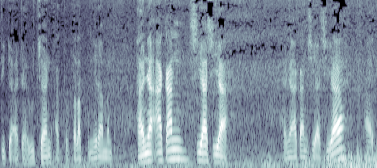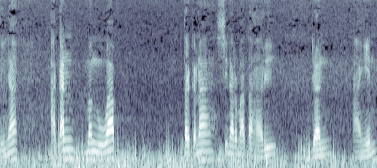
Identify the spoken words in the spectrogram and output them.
tidak ada hujan atau telat penyiraman, hanya akan sia-sia. Hanya akan sia-sia, artinya akan menguap terkena sinar matahari dan angin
